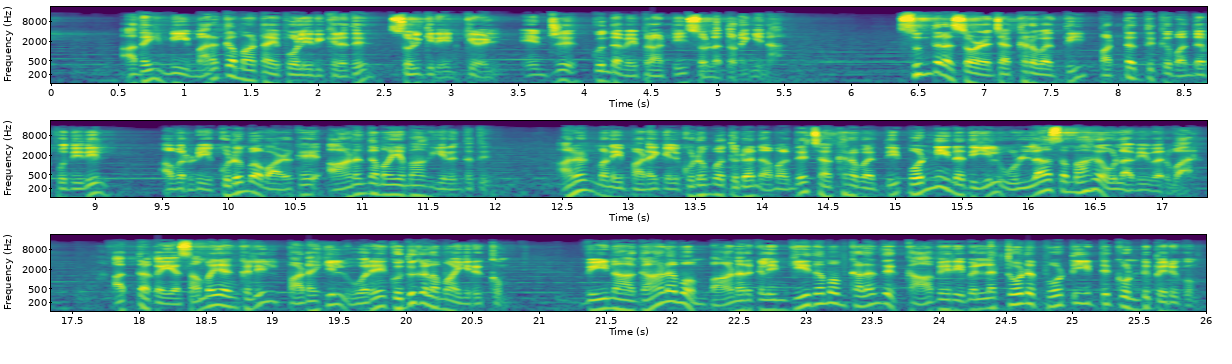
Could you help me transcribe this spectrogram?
அதை நீ மறக்க மாட்டாய் போலிருக்கிறது சொல்கிறேன் கேள் என்று குந்தவை பிராட்டி சொல்லத் தொடங்கினார் சுந்தர சோழ சக்கரவர்த்தி பட்டத்துக்கு வந்த புதிதில் அவருடைய குடும்ப வாழ்க்கை ஆனந்தமயமாக இருந்தது. அரண்மனை படகில் குடும்பத்துடன் அமர்ந்து சக்கரவர்த்தி பொன்னி நதியில் உல்லாசமாக உலாவி வருவார். அத்தகைய சமயங்களில் படகில் ஒரே குதூகலமாயிருக்கும். வீணா கானமும் பாணர்களின் கீதமும் கலந்து காவேரி வெள்ளத்தோடு போட்டியிட்டுக் கொண்டு பெருகும்.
